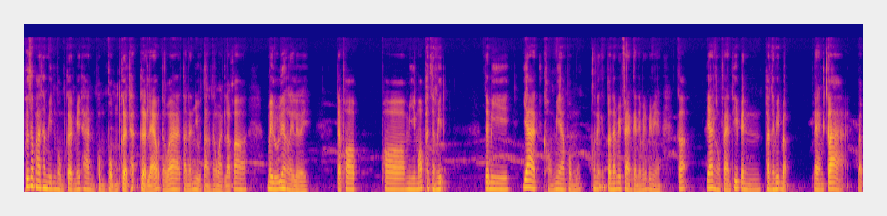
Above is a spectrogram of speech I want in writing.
พฤษภาธมินผมเกิดไม่ทัน ผมผมเกิดเกิดแล้ว แต่ว่าตอนนั้นอยู่ต่างจังหวัดแล้วก็ไม่รู้เรื่องอะไรเลย แต่พอพอมีม็อบพันธมิตร จะมีญาติของเมียผมคนนึงตอนนั้นเป็นแฟนกันยังไม่ได้เป็นเมีย ก็ ญาติของแฟนที่เป็นพันธมิตรแบบแรงกล้าแบบ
